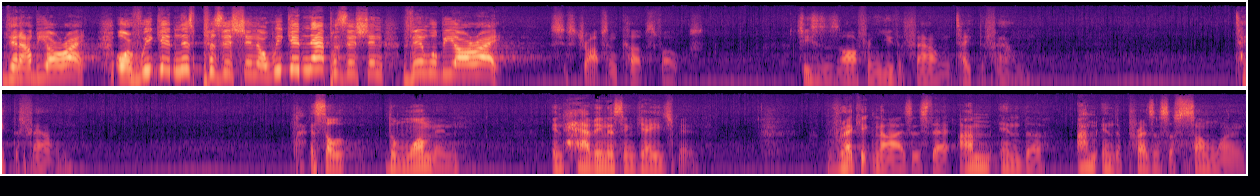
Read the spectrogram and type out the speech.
then I'll be all right. Or if we get in this position, or we get in that position, then we'll be all right. It's just drops and cups, folks. Jesus is offering you the fountain. Take the fountain. Take the fountain. And so the woman, in having this engagement, recognizes that I'm in the, I'm in the presence of someone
